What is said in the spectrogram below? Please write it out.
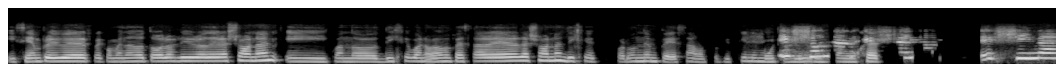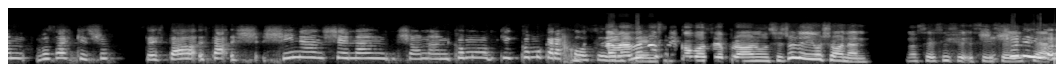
y siempre vive recomendando todos los libros de la Shonan y cuando dije, bueno, vamos a empezar a leer la Shonan, dije, ¿por dónde empezamos? Porque tiene muchos libros esta mujer. Es Shinan, vos sabes que yo está, está Shinan, Shenan, Shonan, ¿cómo, qué, cómo carajo se La verdad no sé cómo se pronuncia, yo le digo Shonan. No sé si, si, si yo, le digo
